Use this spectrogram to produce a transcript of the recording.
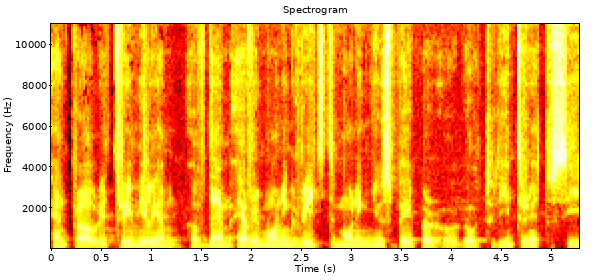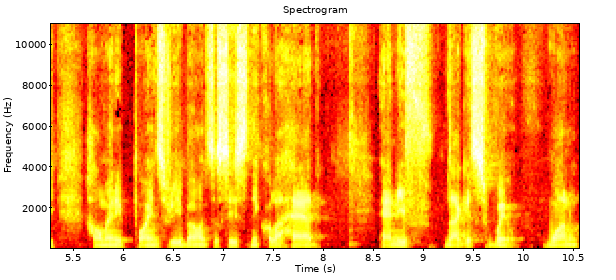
and probably 3 million of them every morning reads the morning newspaper or go to the internet to see how many points, rebounds, assists Nikola had and if Nuggets win, won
